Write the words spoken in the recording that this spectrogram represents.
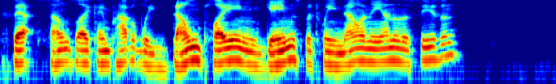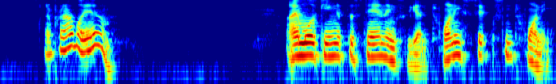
If that sounds like I'm probably downplaying games between now and the end of the season, I probably am. I'm looking at the standings again 26 and 20.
